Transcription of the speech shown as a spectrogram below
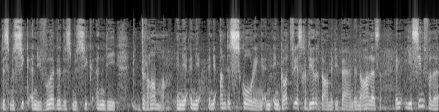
dis musiek in die woorde, dis musiek in die drama en die in die in die underscoring en en Godfrey is gedurig daar met die band en alles. En jy sien hulle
